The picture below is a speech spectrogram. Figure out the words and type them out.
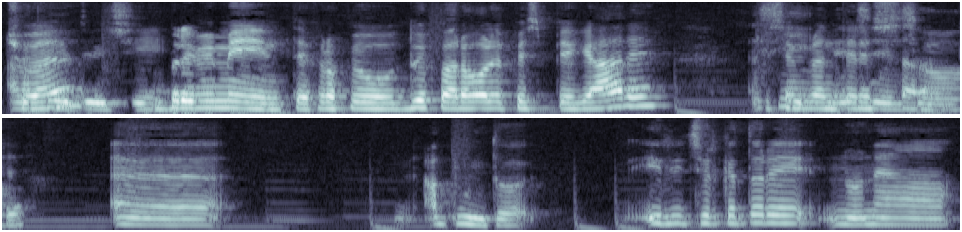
cioè dici... brevemente, proprio due parole per spiegare, mi sì, sembra interessante. Senso, eh, appunto, il ricercatore non ha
